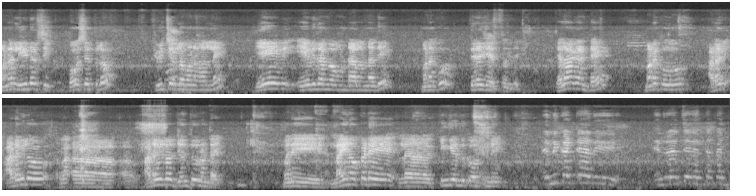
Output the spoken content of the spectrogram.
మన లీడర్షిప్ భవిష్యత్తులో ఫ్యూచర్లో మన వల్లనే ఏ ఏ విధంగా ఉండాలన్నది మనకు తెలియజేస్తుంది. ఎలాగంటే మనకు అడవి అడవిలో అడవిలో జంతువులు ఉంటాయి మరి లైన్ ఒక్కటే కింగ్ ఎందుకు అవుతుంది? ఎందుకంటే అది ఎదురొచ్చేది ఎంత పెద్ద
